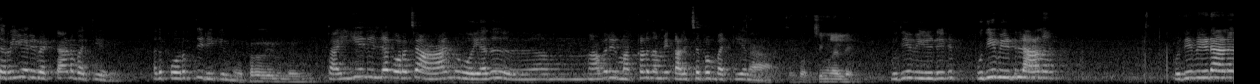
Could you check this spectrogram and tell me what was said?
ചെറിയൊരു വെട്ടാണ് പറ്റിയത്. അത് പുറത്തിരിക്കുന്നു. തയ്യലില്ല കുറച്ച് ആഞ്ഞു പോയി. അത് അവർ മക്കൾ തമ്മിൽ കളിച്ചപ്പം പറ്റിയതാണ്. പുതിയ വീടിൽ പുതിയ വീട്ടിലാണ്. പുതിയ വീടാണ്.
